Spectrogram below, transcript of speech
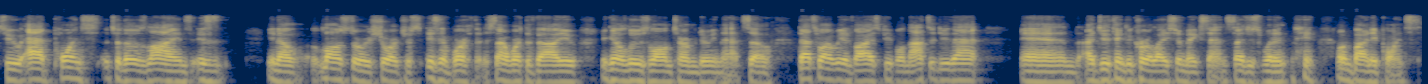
to add points to those lines is, you know, long story short, just isn't worth it. It's not worth the value. You're going to lose long term doing that. So that's why we advise people not to do that. and I do think the correlation makes sense. I just wouldn't I wouldn't buy any points.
